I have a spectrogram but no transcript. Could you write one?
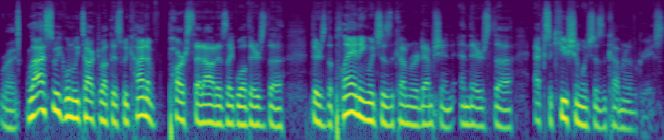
Right. last week when we talked about this we kind of parsed that out as like well there's the there's the planning which is the covenant of redemption and there's the execution which is the covenant of grace.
